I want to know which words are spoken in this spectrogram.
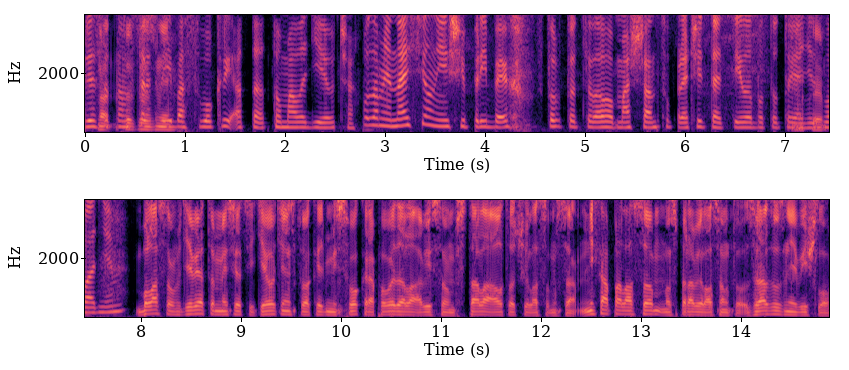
Že sa No, tam toto stretli iba svokry a to, to malé dievča. Podľa mňa najsilnejší príbeh z tohto celého máš šancu prečítať ty, lebo toto ja Ďakujem. nezvládnem. Bola som v 9. mesiaci tehotenstva, keď mi svokra povedala, aby som vstala a otočila som sa. Nechápala som, no spravila som to. Zrazu z nej vyšlo.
